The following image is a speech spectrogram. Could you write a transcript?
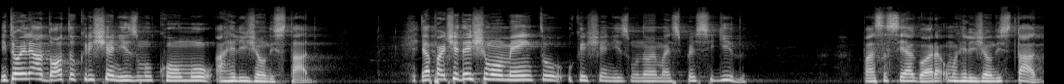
então ele adota o cristianismo como a religião do Estado. E a partir deste momento, o cristianismo não é mais perseguido. Passa a ser agora uma religião do Estado.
